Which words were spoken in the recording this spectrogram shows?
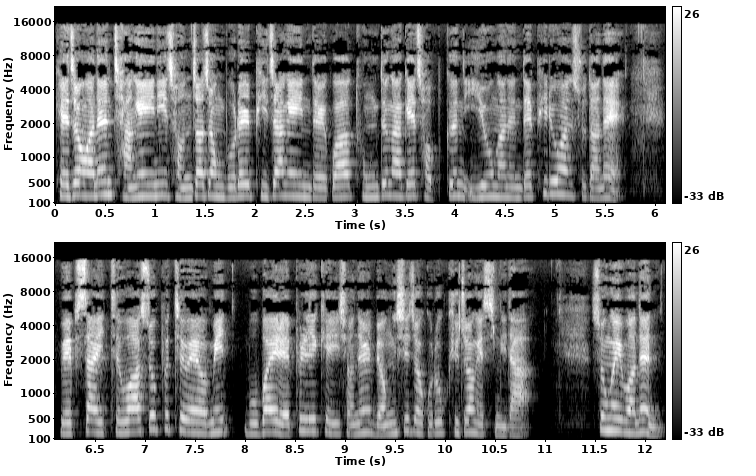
개정안은 장애인이 전자정보를 비장애인들과 동등하게 접근 이용하는 데 필요한 수단에 웹사이트와 소프트웨어 및 모바일 애플리케이션을 명시적으로 규정했습니다. 송 의원은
